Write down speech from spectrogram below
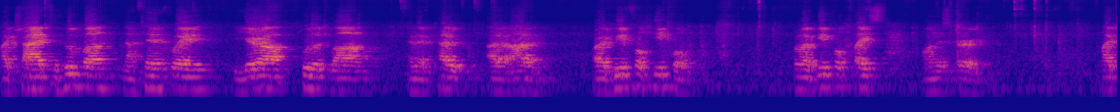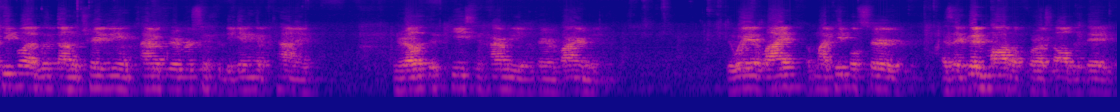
My tribes, the Hoopa, Natinakwe, the Yura, Pulakla, and the Kau Ara are a beautiful people from a beautiful place on this earth. My people have lived on the Trinity and Klamath River since the beginning of time, in relative peace and harmony with their environment. The way of life of my people served as a good model for us all today.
